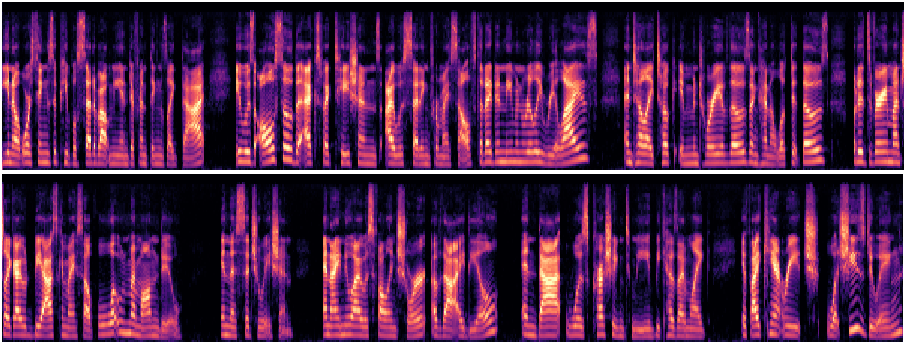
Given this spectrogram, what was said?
you know, or things that people said about me and different things like that, it was also the expectations I was setting for myself that I didn't even really realize until I took inventory of those and kind of looked at those. But it's very much like I would be asking myself, well, what would my mom do in this situation? And I knew I was falling short of that ideal. And that was crushing to me because I'm like, if I can't reach what she's doing,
